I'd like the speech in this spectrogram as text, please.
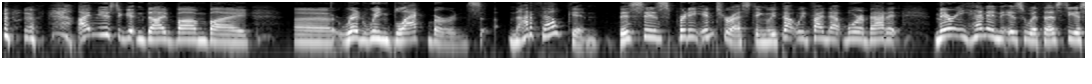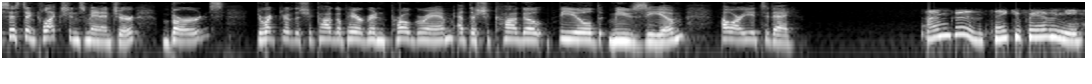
I'm used to getting dive bombed by uh, red winged blackbirds, not a falcon. This is pretty interesting. We thought we'd find out more about it. Mary Hennen is with us, the Assistant Collections Manager, Birds, Director of the Chicago Peregrine Program at the Chicago Field Museum. How are you today? I'm good. Thank you for having me.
